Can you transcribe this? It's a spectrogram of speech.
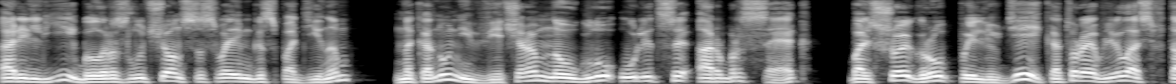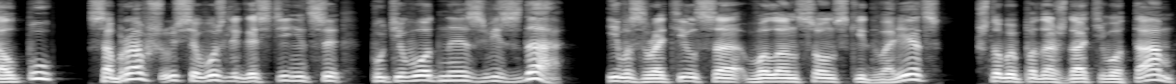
Арельи был разлучен со своим господином накануне вечером на углу улицы Арборсек большой группой людей, которая влилась в толпу, собравшуюся возле гостиницы «Путеводная звезда», и возвратился в Алансонский дворец, чтобы подождать его там,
